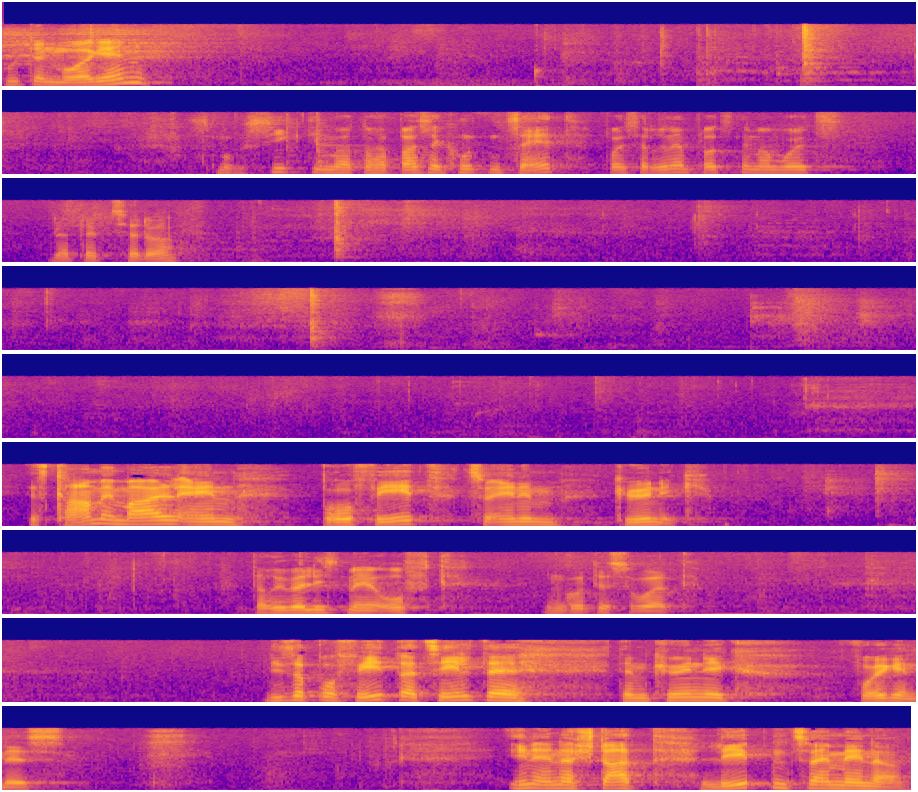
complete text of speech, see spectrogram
Guten Morgen. Das Musik, die hat noch ein paar Sekunden Zeit, falls ihr drinnen Platz nehmen wollt. Oder bleibt ihr da? Es kam einmal ein Prophet zu einem König. Darüber liest man ja oft in Gottes Wort. Dieser Prophet erzählte dem König Folgendes. In einer Stadt lebten zwei Männer.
